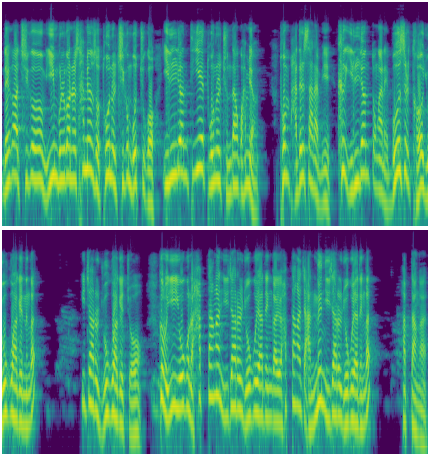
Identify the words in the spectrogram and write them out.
내가 지금 이 물건을 사면서 돈을 지금 못 주고 1년 뒤에 돈을 준다고 하면 돈 받을 사람이 그 1년 동안에 무엇을 더 요구하겠는가? 이자를 요구하겠죠. 그럼 이 요구는 합당한 이자를 요구해야 된가요? 합당하지 않는 이자를 요구해야 된가? 합당한.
